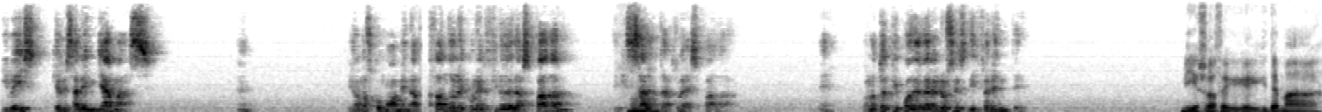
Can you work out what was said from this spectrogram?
y veis que le salen llamas. ¿eh? Digamos, como amenazándole con el filo de la espada, exaltas la espada. ¿eh? Con otro tipo de guerreros es diferente. Y eso hace que quite más.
